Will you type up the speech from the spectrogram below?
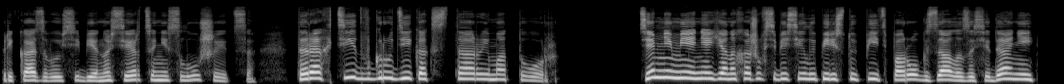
Приказываю себе, но сердце не слушается. Тарахтит в груди, как старый мотор. Тем не менее, я нахожу в себе силы переступить порог зала заседаний,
